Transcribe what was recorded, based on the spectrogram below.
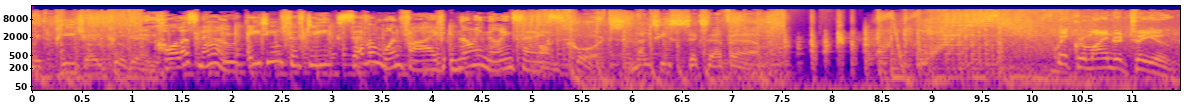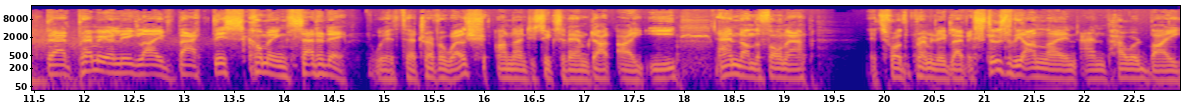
with PJ Coogan. Call us now, 1850 715 996. On Cork's 96 FM. Quick reminder to you that Premier League Live back this coming Saturday with uh, Trevor Welsh on 96fm.ie and on the phone app. It's for the Premier League Live exclusively online and powered by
